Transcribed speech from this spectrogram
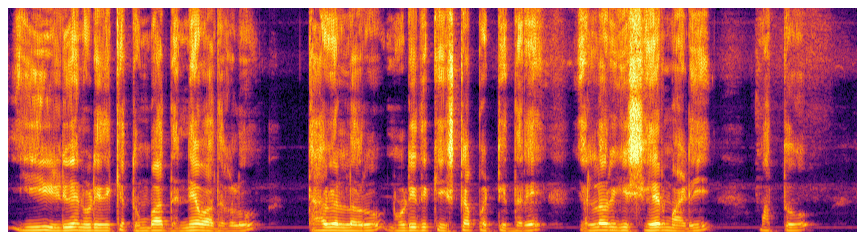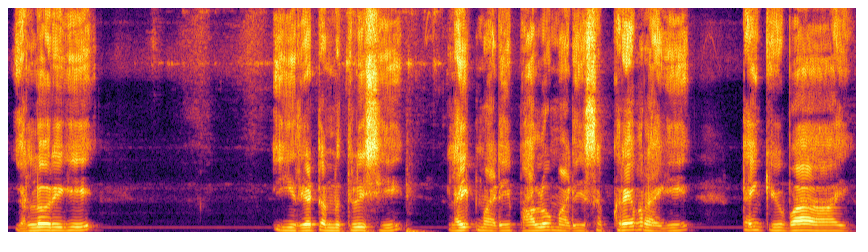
ಈ ವಿಡಿಯೋ ನೋಡಿದ್ದಕ್ಕೆ ತುಂಬ ಧನ್ಯವಾದಗಳು. ತಾವೆಲ್ಲರೂ ನೋಡಿದ್ದಕ್ಕೆ ಇಷ್ಟಪಟ್ಟಿದ್ದರೆ ಎಲ್ಲರಿಗೆ ಶೇರ್ ಮಾಡಿ ಮತ್ತು ಎಲ್ಲರಿಗೆ ಈ ರೇಟನ್ನು ತಿಳಿಸಿ, ಲೈಕ್ ಮಾಡಿ, ಫಾಲೋ ಮಾಡಿ, ಸಬ್ಸ್ಕ್ರೈಬರ್ ಆಗಿ. Thank you, bye.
